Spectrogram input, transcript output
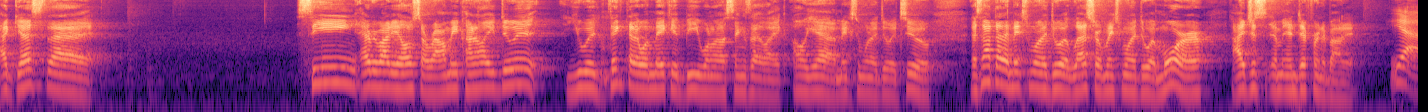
I guess that seeing everybody else around me kind of like do it, you would think that it would make it be one of those things that like, oh yeah, it makes me want to do it too. It's not that it makes me want to do it less or it makes me want to do it more. I just am indifferent about it. Yeah,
